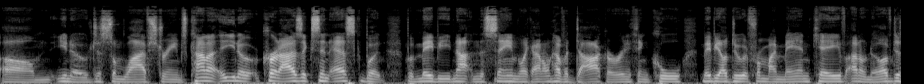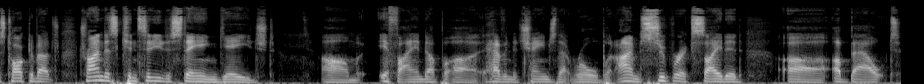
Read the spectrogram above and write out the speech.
Um, you know, just some live streams, kind of, you know, Kurt Isaacson esque, but but maybe not in the same. Like I don't have a dock or anything cool. Maybe I'll do it from my man cave. I don't know. I've just talked about trying to continue to stay engaged. Um, if I end up uh, having to change that role, but I'm super excited uh, about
